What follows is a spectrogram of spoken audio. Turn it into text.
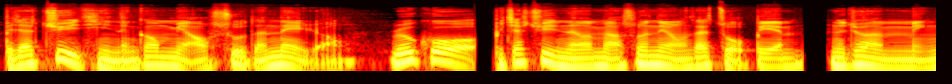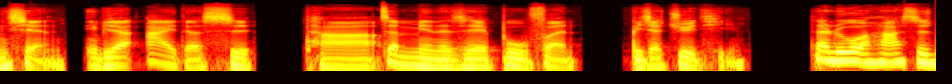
比较具体能够描述的内容。如果比较具体能够描述内容在左边，那就很明显你比较爱的是它正面的这些部分比较具体。但如果它是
